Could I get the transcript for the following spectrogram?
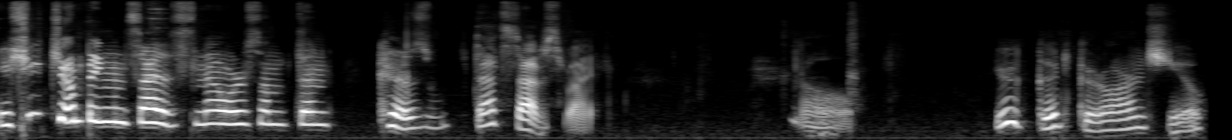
Is she jumping inside the snow or something? Because that's satisfying. Oh. You're a good girl, aren't you?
